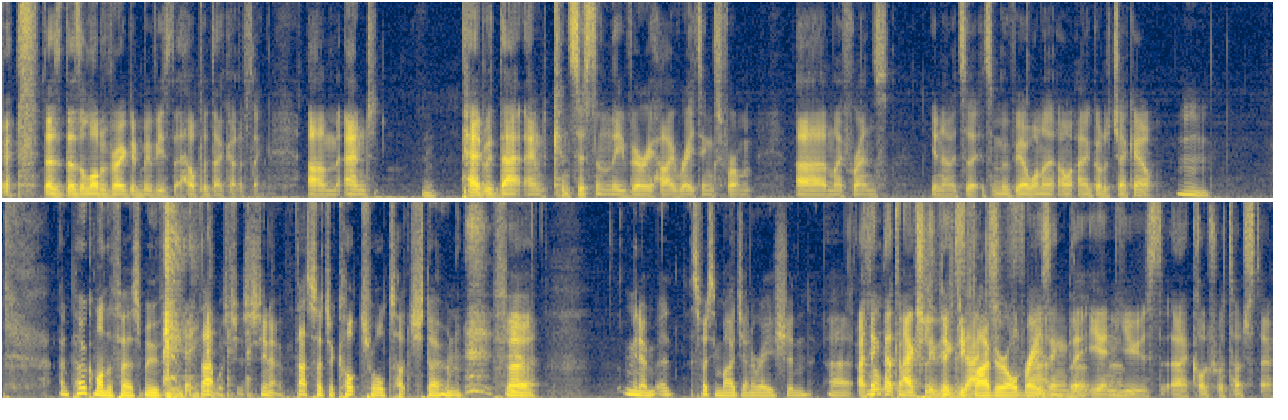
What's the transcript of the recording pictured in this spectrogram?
there's there's a lot of very good movies that help with that kind of thing. Um, and paired with that and consistently very high ratings from uh, my friends, you know, it's a it's a movie I want to I, I got to check out. Mm. And Pokemon, the first movie, that was just, you know, that's such a cultural touchstone for, Yeah. you know, uh, especially my generation. Uh, I think not like that's actually the exact 55-year-old man, phrasing but, that Ian uh, used, uh, cultural touchstone.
